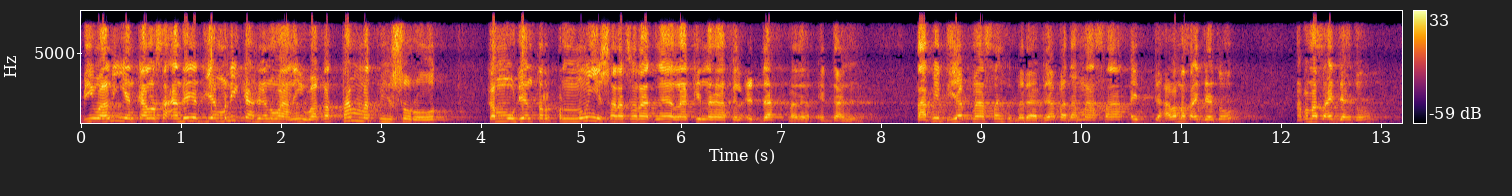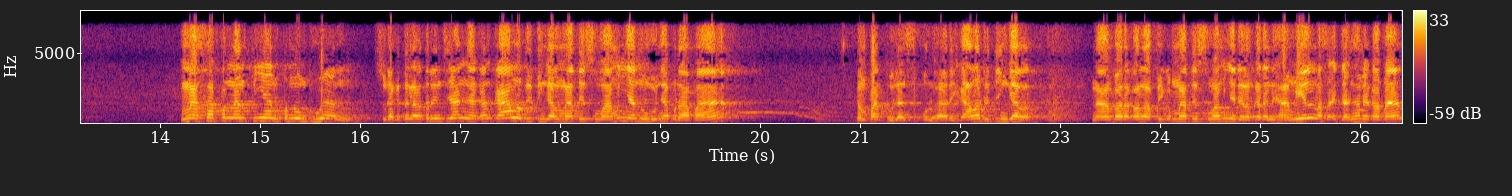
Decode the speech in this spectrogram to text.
biwaliyin kalau seandainya dia menikah dengan wali wa qad tammat syurut kemudian terpenuhi syarat-syaratnya lakinnaha fil iddah iddahnya. Tapi dia masih berada pada masa iddah. Apa masa iddah itu? Apa masa iddah itu? Masa penantian, penungguan. Sudah kita lewat rinciannya kan kalau ditinggal mati suaminya nunggunya berapa? 4 bulan 10 hari. Kalau ditinggal nah barakallahu fikum mati suaminya dalam keadaan hamil, masa iddahnya sampai kapan?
